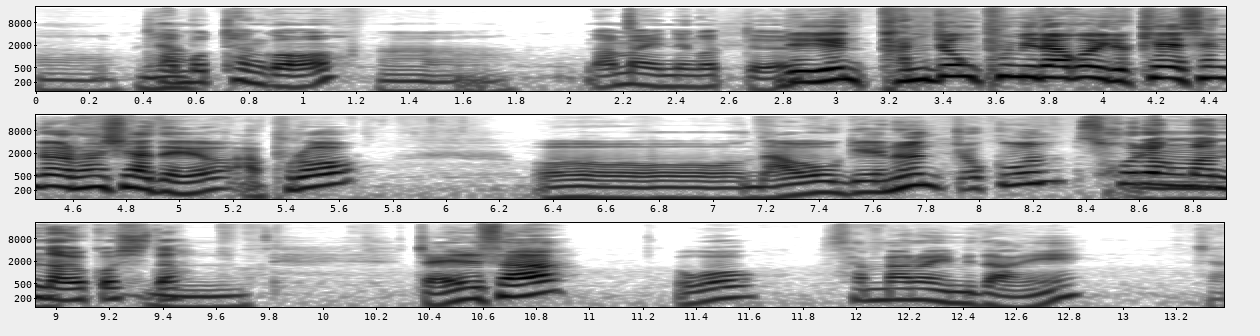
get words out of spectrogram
어, 다 그냥 못한 거 어. 남아 있는 것들. 근데 얘는 단종품이라고 이렇게 생각을 하셔야 돼요. 앞으로 어, 나오기에는 조금 소량만 나올 것이다. 음. 자 엘사 요거 3만 원입니다. 자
